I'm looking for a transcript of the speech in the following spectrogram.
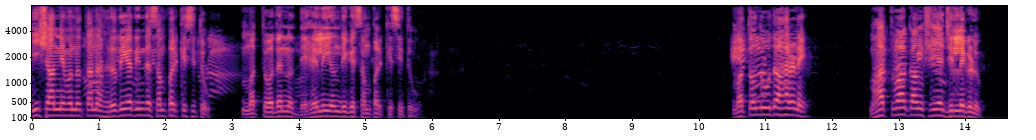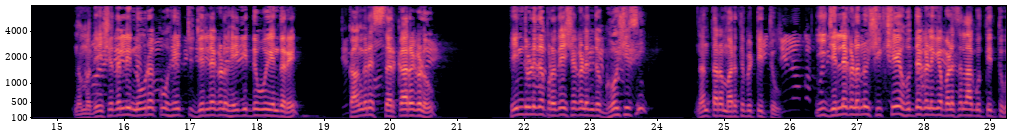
ಈಶಾನ್ಯವನ್ನು ತನ್ನ ಹೃದಯದಿಂದ ಸಂಪರ್ಕಿಸಿತು ಮತ್ತು ಅದನ್ನು ದೆಹಲಿಯೊಂದಿಗೆ ಸಂಪರ್ಕಿಸಿತು. ಮತ್ತೊಂದು ಉದಾಹರಣೆ, ಮಹತ್ವಾಕಾಂಕ್ಷೆಯ ಜಿಲ್ಲೆಗಳು. ನಮ್ಮ ದೇಶದಲ್ಲಿ ನೂರಕ್ಕೂ ಹೆಚ್ಚು ಜಿಲ್ಲೆಗಳು ಹೇಗಿದ್ದವು ಎಂದರೆ ಕಾಂಗ್ರೆಸ್ ಸರ್ಕಾರಗಳು ಹಿಂದುಳಿದ ಪ್ರದೇಶಗಳೆಂದು ಘೋಷಿಸಿ ನಂತರ ಮರೆತು ಬಿಟ್ಟಿತ್ತು ಈ ಜಿಲ್ಲೆಗಳನ್ನು ಶಿಕ್ಷೆಯ ಹುದ್ದೆಗಳಿಗೆ ಬಳಸಲಾಗುತ್ತಿತ್ತು.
